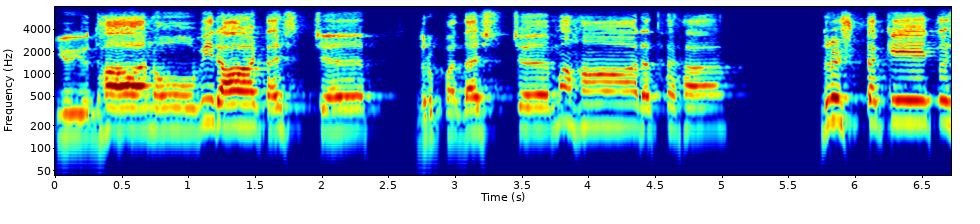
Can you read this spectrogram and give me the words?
युयुधानो विराटश्च द्रुपदश्च महारथ दृष्टकेतुश्चेकितान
